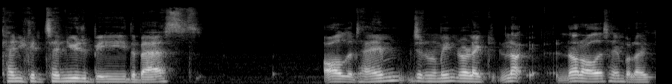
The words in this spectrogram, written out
can you continue to be the best all the time? Do you know what i mean? Or like not not all the time but like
